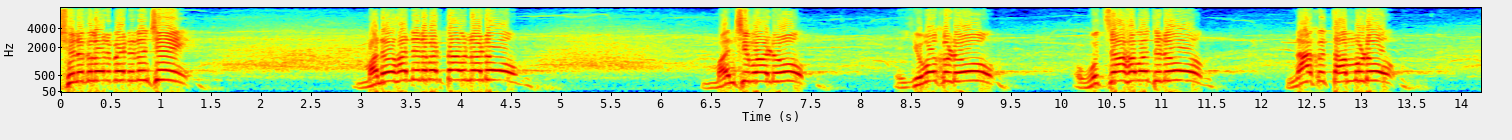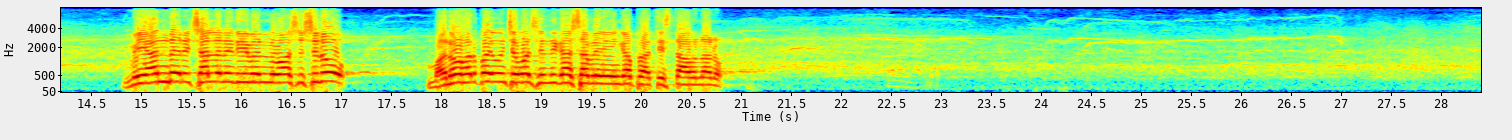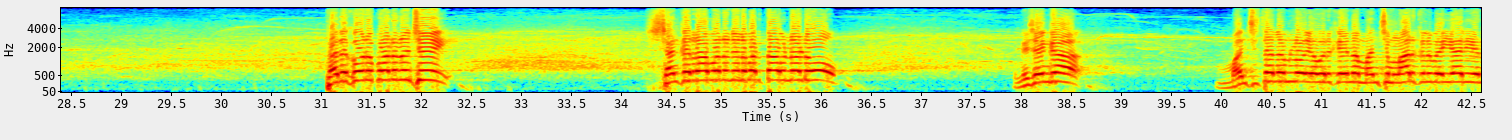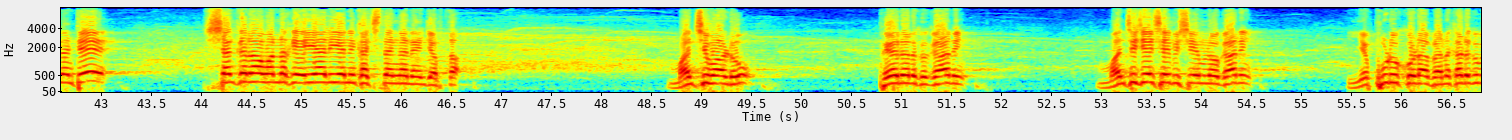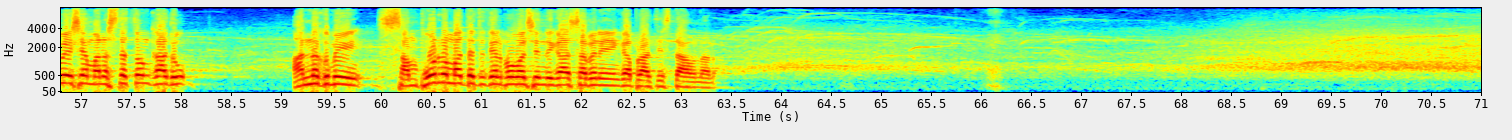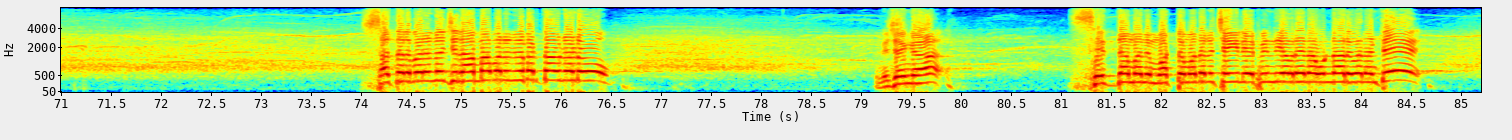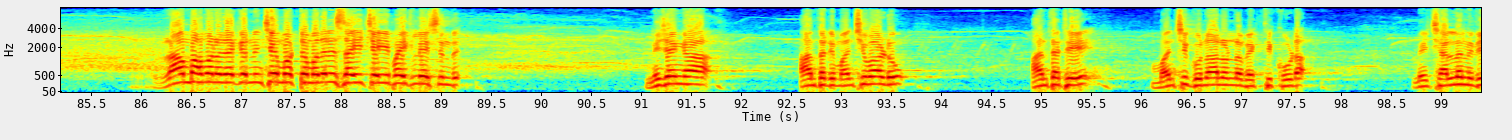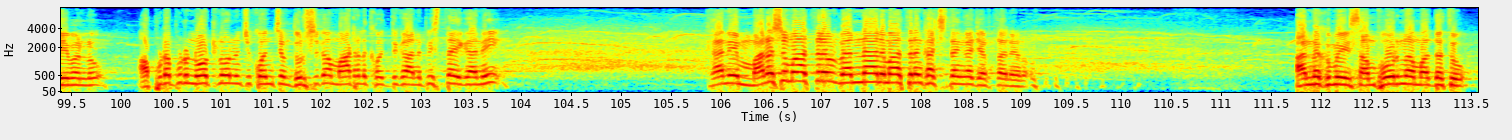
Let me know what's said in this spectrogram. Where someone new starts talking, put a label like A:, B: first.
A: చిలుకలూరుపేట నుంచి మనోహర్ నిలబడతా ఉన్నాడు. మంచివాడు యువకుడు ఉత్సాహవంతుడు నాకు తమ్ముడు. మీ అందరి చల్లని దీవెనలు ఆశీస్సులు మనోహర్ పై ఉంచవలసిందిగా సమయంగా ప్రార్థిస్తా ఉన్నాను. పెదకూరుపాడు నుంచి శంకర్రామన్ నిలబడతా ఉన్నాడు. నిజంగా మంచితనంలో ఎవరికైనా మంచి మార్కులు వేయాలి అని అంటే శంకర్రావు అన్నకు వేయాలి అని ఖచ్చితంగా నేను చెప్తా. మంచివాడు పేదలకు కానీ మంచి చేసే విషయంలో కానీ ఎప్పుడూ కూడా వెనకడుగు వేసే మనస్తత్వం కాదు. అన్నకు మీ సంపూర్ణ మద్దతు తెలపవలసిందిగా సవినయంగా ప్రార్థిస్తా ఉన్నాను. సత్తరబలం నుంచి రాంబాబును నిలబడతా ఉన్నాడు. నిజంగా సిద్ధమని మొట్టమొదటి చేయి లేపింది ఎవరైనా ఉన్నారు అని అంటే రాంబాబు దగ్గర నుంచే మొట్టమొదటి సై చెయ్యి పైకి లేచింది. నిజంగా అంతటి మంచివాడు అంతటి మంచి గుణాలున్న వ్యక్తి కూడా. మీ చల్లని దీవెనలు అప్పుడప్పుడు నోట్లో నుంచి కొంచెం దురుసుగా మాటలు కొద్దిగా అనిపిస్తాయి కానీ కానీ మనసు మాత్రం వెన్న అని మాత్రం ఖచ్చితంగా చెప్తా నేను. అన్నకు మీ సంపూర్ణ మద్దతు.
